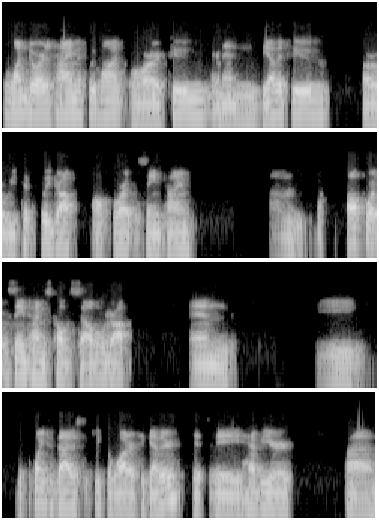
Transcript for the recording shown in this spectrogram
one door at a time if we want, or two, and then the other two, or we typically drop all four at the same time. Um, all four at the same time is called a salvo drop. And the, the point of that is to keep the water together. It's a heavier uh,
